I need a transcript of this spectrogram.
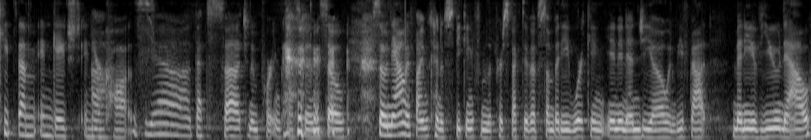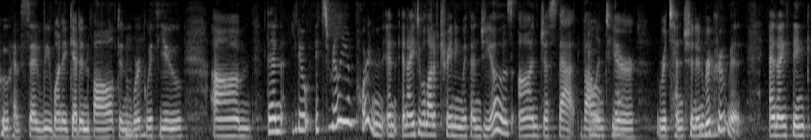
keep them engaged in your uh, cause? Yeah, that's such an important question. so, so now if I'm kind of speaking from the perspective of somebody working in an NGO and we've got many of you now who have said we want to get involved and mm -hmm. work mm-hmm. with you, um, then you know it's really important. And, and I do a lot of training with NGOs on just that volunteer oh, yeah. retention and mm -hmm. recruitment. And I think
